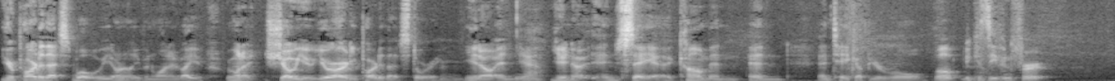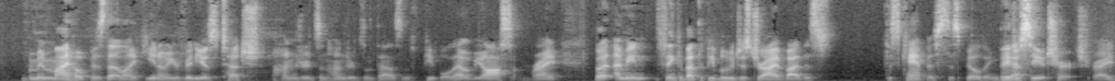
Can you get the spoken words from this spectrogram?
you're part of that. Well, we don't even want to invite you. We want to show you you're already part of that story. You know, and Yeah. you know, and say, uh, come and and and take up your role. Well, because even for, I mean, my hope is that like you know your videos touch hundreds and hundreds and thousands of people. That would be awesome, right? But I mean, think about the people who just drive by this this campus, this building. They Yeah. just see a church, right?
